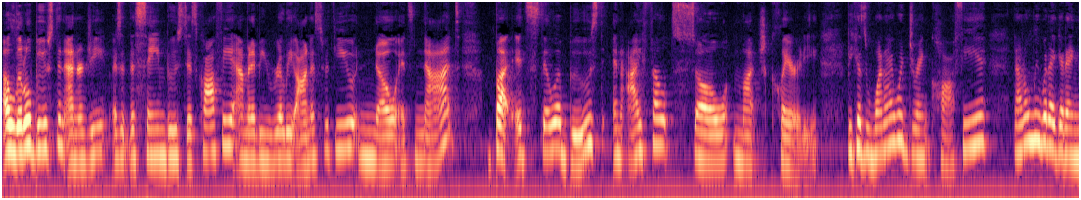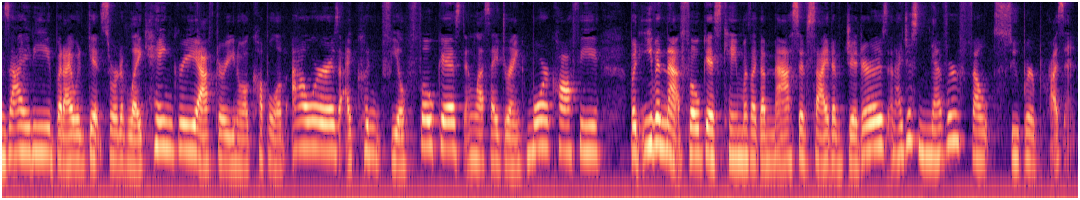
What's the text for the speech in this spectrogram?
a little boost in energy. Is it the same boost as coffee? I'm going to be really honest with you. No, it's not, but it's still a boost. And I felt so much clarity because when I would drink coffee, not only would I get anxiety, but I would get sort of like hangry after, you know, a couple of hours. I couldn't feel focused unless I drank more coffee. But even that focus came with like a massive side of jitters, and I just never felt super present.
